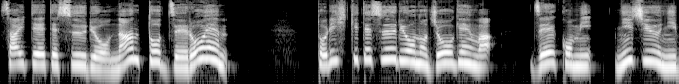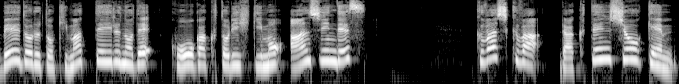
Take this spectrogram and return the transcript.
最低手数料なんと0円。取引手数料の上限は税込み22米ドルと決まっているので高額取引も安心です。詳しくは楽天証券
